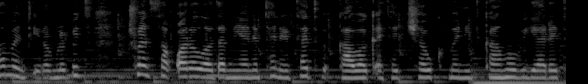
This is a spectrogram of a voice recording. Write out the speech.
მომენტი, რომლებიც ჩვენ საყვარელ ადამიანებთან ერთად გავაკეთეთ, შევქმენით, გამოვიარეთ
